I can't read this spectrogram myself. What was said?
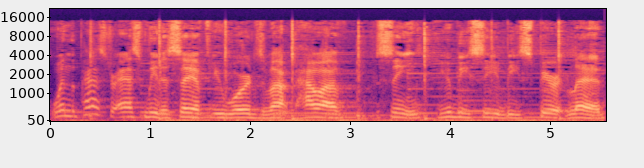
When the pastor asked me to say a few words about how I've seen UBC be spirit led,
